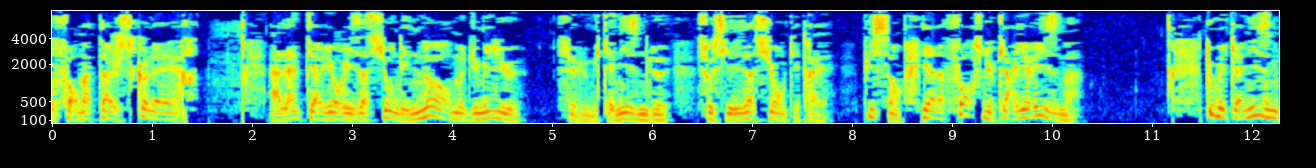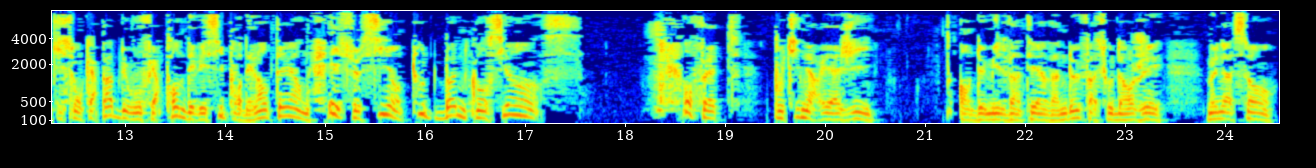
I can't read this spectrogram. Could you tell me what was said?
au formatage scolaire, à l'intériorisation des normes du milieu c'est le mécanisme de socialisation qui est très puissant, et à la force du carriérisme. Tous mécanismes qui sont capables de vous faire prendre des vessies pour des lanternes, et ceci en toute bonne conscience. En fait, Poutine a réagi en 2021-22 face aux dangers menaçant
